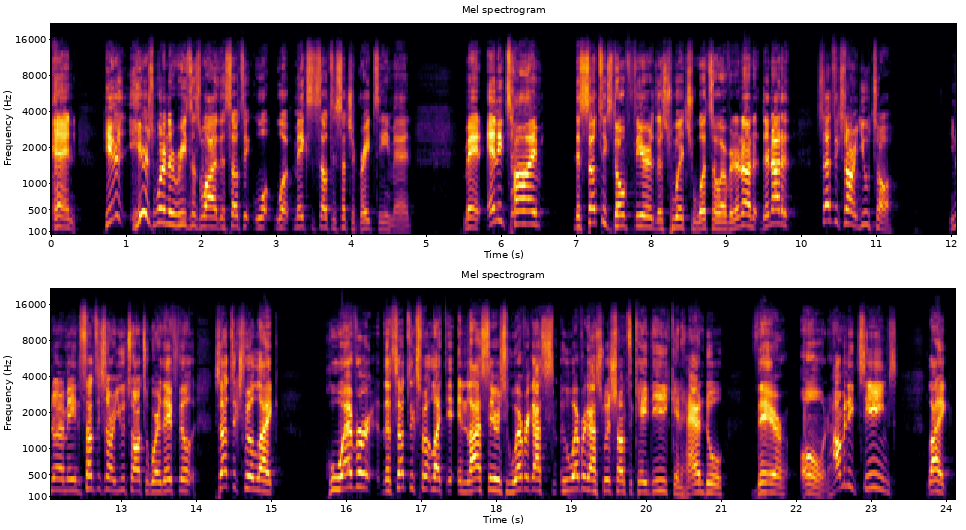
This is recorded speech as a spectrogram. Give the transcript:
And here, here's one of the reasons why the Celtics, what, what makes the Celtics such a great team, man man, anytime the Celtics don't fear the switch whatsoever, they're not they're not a, Celtics aren't Utah. You know what I mean? The Celtics aren't Utah to where they feel Celtics feel like whoever the Celtics felt like in last series, whoever got whoever got switched onto KD can handle their own. How many teams like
